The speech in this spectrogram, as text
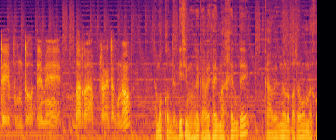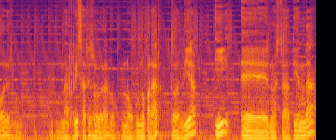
t.me barra Planeta Cunao. Estamos contentísimos, ¿eh? cada vez hay más gente, cada vez nos lo pasamos mejor. Es un- unas risas eso, ¿verdad? No, no, no parar todo el día. Y eh, nuestra tienda,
